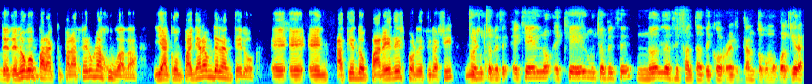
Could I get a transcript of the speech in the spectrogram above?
desde luego para, para hacer una jugada y acompañar a un delantero eh, eh, en, haciendo paredes, por decirlo así, no que está. muchas veces. Es que él no es que él muchas veces no le hace falta de correr tanto como cualquiera.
